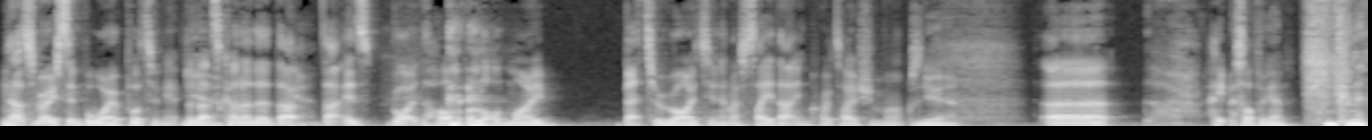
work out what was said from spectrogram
that's a very simple way of putting it, but Yeah. that's kind of the, that Yeah. that is right at the heart of a lot of my better writing, and I say that in quotation marks. Yeah. Uh, hate myself again. And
